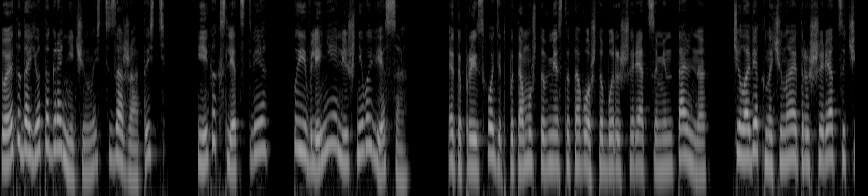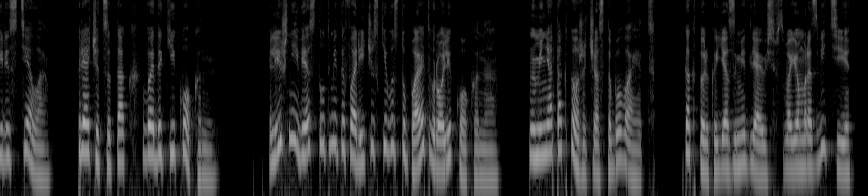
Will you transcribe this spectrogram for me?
то это дает ограниченность, зажатость и, как следствие, появление лишнего веса. Это происходит потому, что вместо того, чтобы расширяться ментально, человек начинает расширяться через тело, прячется так в эдакий кокон. Лишний вес тут метафорически выступает в роли кокона. У меня так тоже часто бывает. Как только я замедляюсь в своем развитии,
